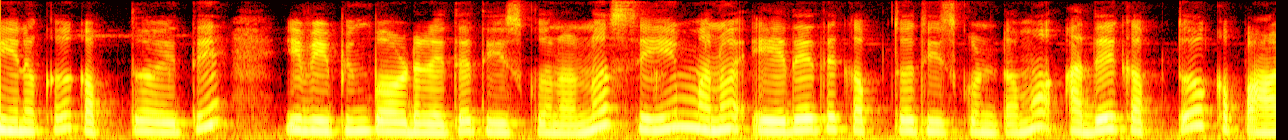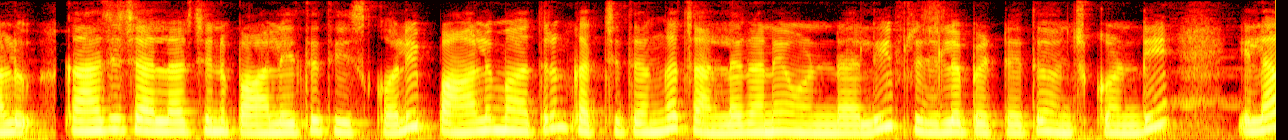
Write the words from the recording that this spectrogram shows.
నేను ఒక కప్తో అయితే ఈ వీపింగ్ పౌడర్ అయితే తీసుకున్నాను. సేమ్ మనం ఏదైతే కప్తో తీసుకుంటామో అదే కప్తో ఒక పాలు కాచి చల్లార్చిన పాలు అయితే తీసుకోవాలి. పాలు మాత్రం ఖచ్చితంగా చల్లగానే ఉండాలి. ఫ్రిడ్జ్లో పెట్టయితే ఉంచుకోండి. ఇలా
